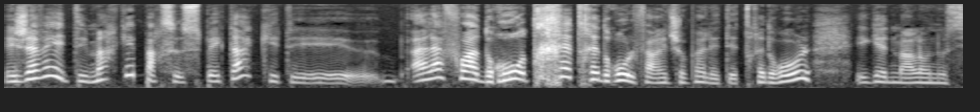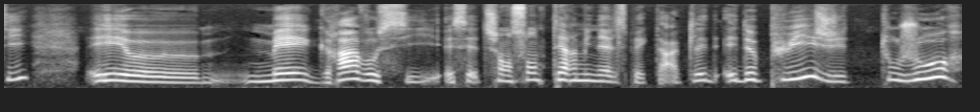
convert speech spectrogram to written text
Et j'avais été marquée par ce spectacle qui était euh, à la fois drôle, très très drôle. Farid Chopel était très drôle et Ged Marlon aussi, et euh, mais grave aussi. Et cette chanson terminait le spectacle. Et, depuis, j'ai toujours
